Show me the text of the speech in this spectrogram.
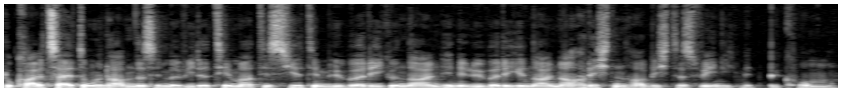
Lokalzeitungen haben das immer wieder thematisiert. Im überregionalen, in den überregionalen Nachrichten habe ich das wenig mitbekommen.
